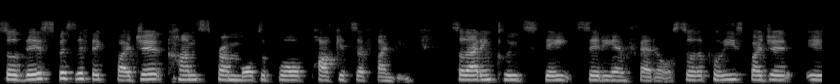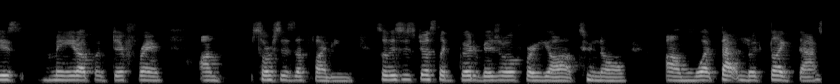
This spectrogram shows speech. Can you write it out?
So this specific budget comes from multiple pockets of funding. So that includes state, city, and federal. So the police budget is made up of different um, sources of funding. So this is just a good visual for y'all to know um, what that looked like that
